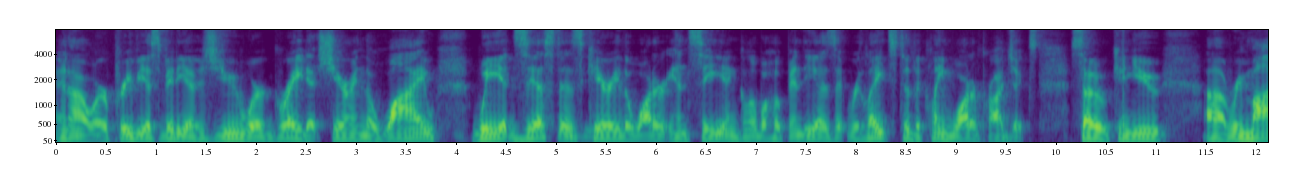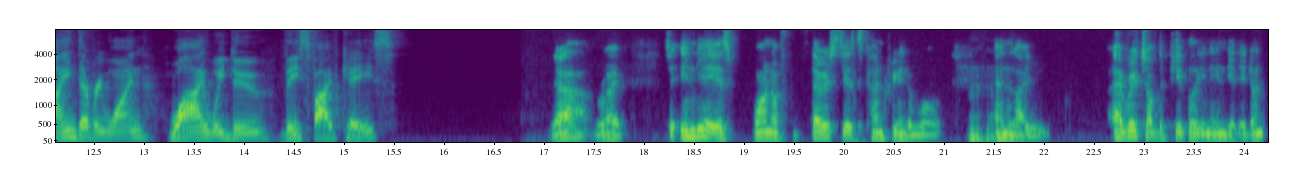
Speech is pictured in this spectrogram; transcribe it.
in our previous videos, you were great at sharing the why we exist as mm-hmm. Carry the Water NC and Global Hope India as it relates to the clean water projects. So, can you uh, remind everyone why we do these 5Ks? Yeah, right. So India is one of the thirstiest country in the world, mm-hmm. and like mm-hmm. average of the people in India, they don't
